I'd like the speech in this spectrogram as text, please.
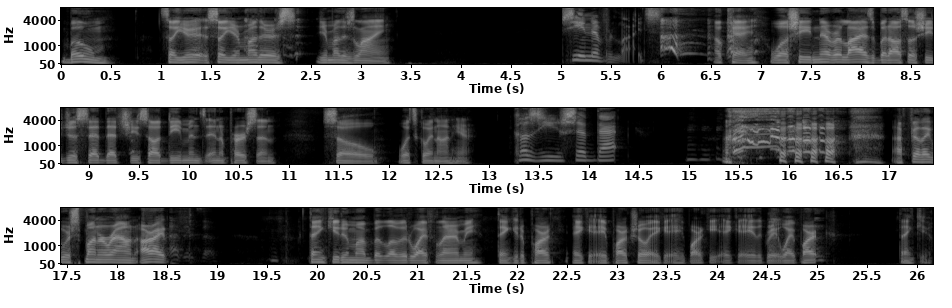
Boom. So your so your mother's your mother's lying. She never lies. Okay. Well, she never lies, but also she just said that she saw demons in a person. So what's going on here? Because you said that. I feel like we're spun around. All right. Thank you to my beloved wife Laramie. Thank you to Park, aka Park Show, aka Parky, aka the Great White Park. Thank you.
